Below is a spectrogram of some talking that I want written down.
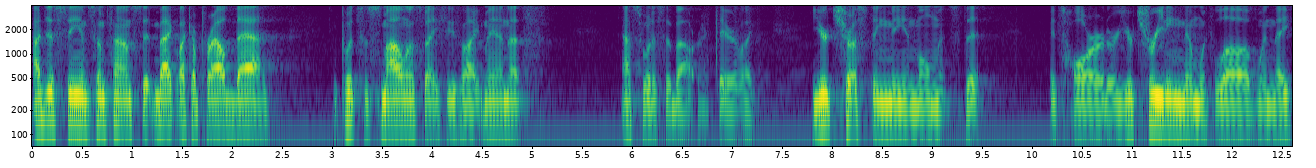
I just see him sometimes sitting back like a proud dad. and puts a smile on his face. He's like, man, that's, that's what it's about right there. Like, you're trusting me in moments that it's hard, or you're treating them with love when they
